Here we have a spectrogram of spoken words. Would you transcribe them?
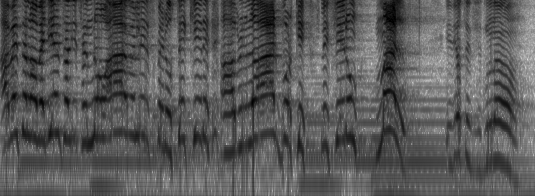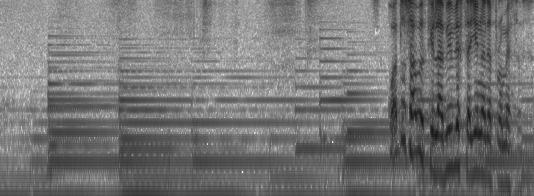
A veces la obediencia dice, no hables, pero usted quiere hablar porque le hicieron mal. Y Dios te dice, no. ¿Cuántos sabes que la Biblia está llena de promesas?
